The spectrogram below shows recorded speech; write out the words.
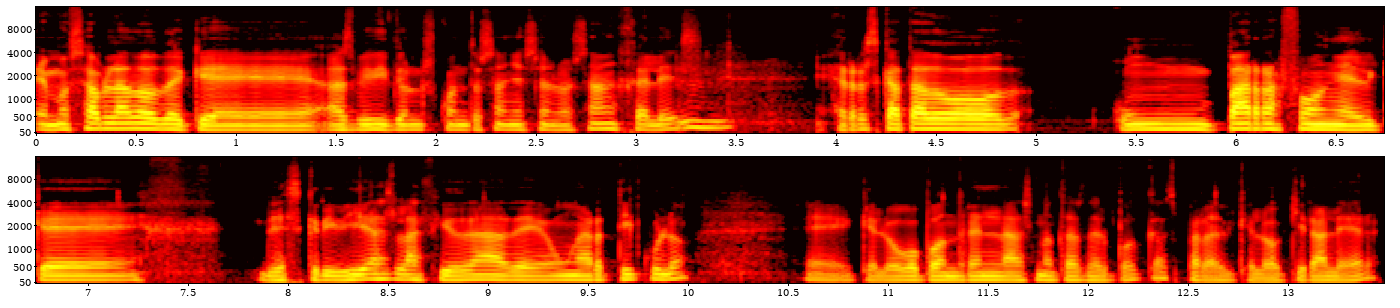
Hemos hablado de que has vivido unos cuantos años en Los Ángeles. He rescatado un párrafo en el que describías la ciudad de un artículo eh, que luego pondré en las notas del podcast para el que lo quiera leer.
